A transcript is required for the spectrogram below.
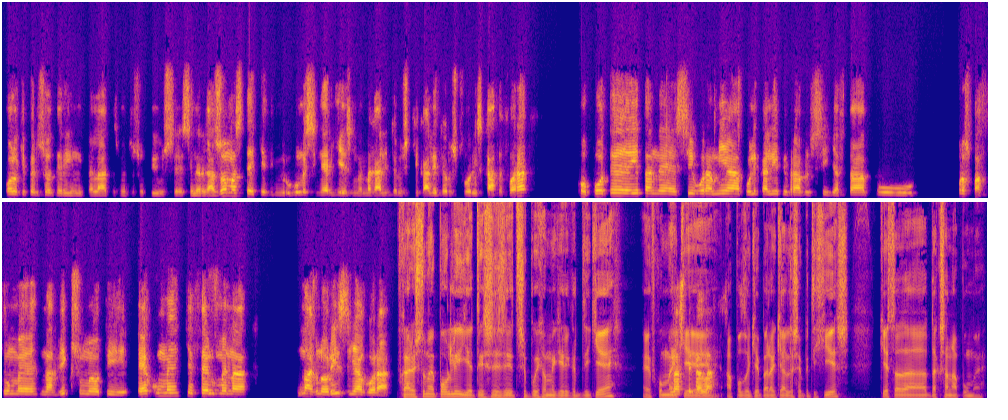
όλο και περισσότεροι είναι οι πελάτες με τους οποίους συνεργαζόμαστε και δημιουργούμε συνέργειες με μεγαλύτερους και καλύτερους φορείς κάθε φορά Οπότε ήταν ε, σίγουρα μια πολύ καλή επιβράβευση για αυτά που προσπαθούμε να δείξουμε ότι έχουμε και θέλουμε να, να γνωρίζει η αγορά. Ευχαριστούμε πολύ για τη συζήτηση που είχαμε κύριε Κριτικέ. Εύχομαι και από εδώ και πέρα και άλλες επιτυχίες και θα τα ξαναπούμε.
